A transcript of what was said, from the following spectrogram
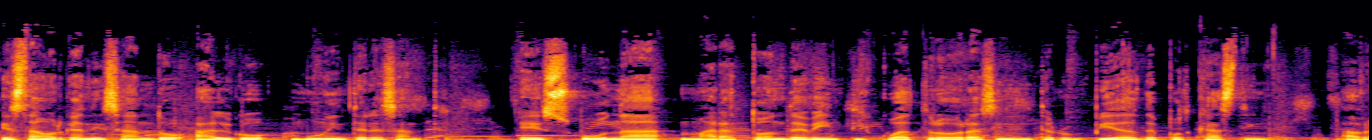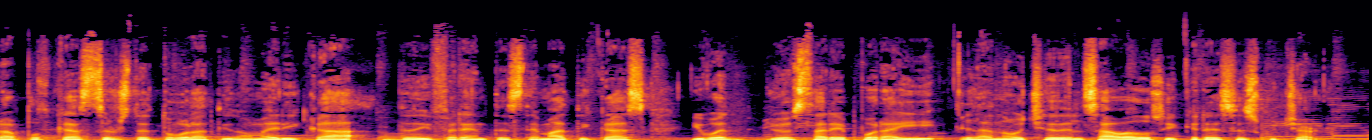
están organizando algo muy interesante. Es una maratón de 24 horas ininterrumpidas de podcasting. Habrá podcasters de toda Latinoamérica, de diferentes temáticas, y bueno, yo estaré por ahí la noche del sábado si querés escucharlo.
